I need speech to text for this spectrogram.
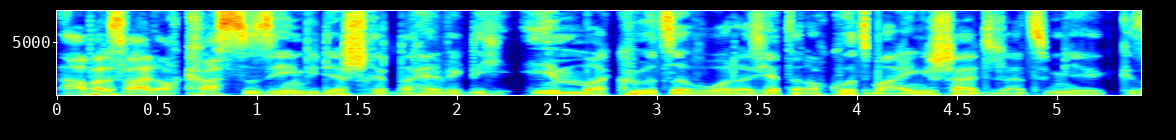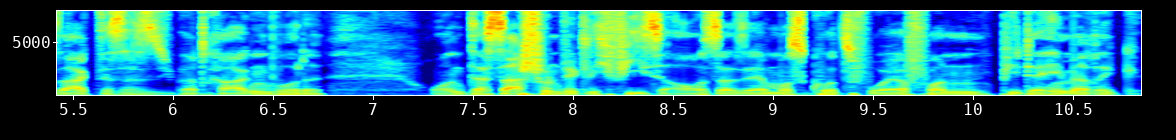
Aber das war halt auch krass zu sehen, wie der Schritt nachher wirklich immer kürzer wurde. Also ich habe dann auch kurz mal eingeschaltet, als du mir gesagt hast, dass es übertragen wurde. Und das sah schon wirklich fies aus. Also er muss kurz vorher von Peter Himmerich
